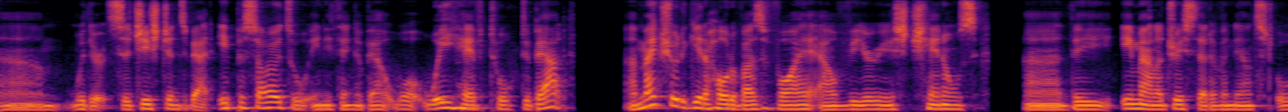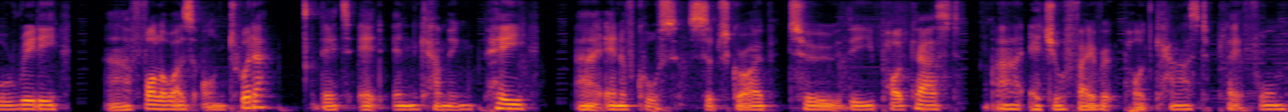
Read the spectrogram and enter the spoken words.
um, whether it's suggestions about episodes or anything about what we have talked about, uh, make sure to get a hold of us via our various channels uh, the email address that I've announced already. Uh, follow us on Twitter. That's at incomingp. Uh, and of course, subscribe to the podcast uh, at your favorite podcast platform,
